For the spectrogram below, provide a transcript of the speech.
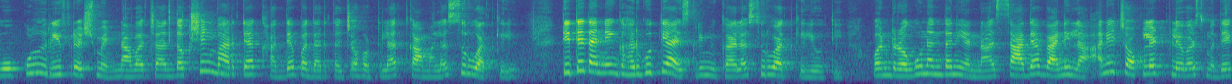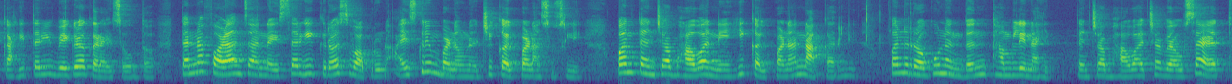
गोकुळ रिफ्रेशमेंट नावाच्या दक्षिण भारतीय खाद्यपदार्थाच्या हॉटेलात कामाला सुरुवात केली. तिथे त्यांनी घरगुती आईस्क्रीम विकायला सुरुवात केली होती पण रघुनंदन यांना साध्या व्हॅनिला आणि चॉकलेट फ्लेवर्समध्ये काहीतरी वेगळं करायचं होतं. त्यांना फळांचा नैसर्गिक रस वापरून आईस्क्रीम बनवण्याची कल्पना सुचली पण त्यांच्या भावाने ही कल्पना नाकारली. पण रघुनंदन थांबले नाहीत. त्यांच्या भावाच्या व्यवसायात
